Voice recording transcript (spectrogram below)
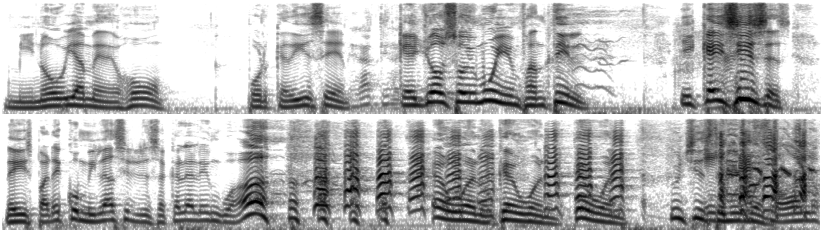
Mi novia me dejó porque dice que yo soy muy infantil. ¿Y qué hiciste? Le disparé con mi láser y le saqué la lengua. ¡Ah! qué bueno, qué bueno, qué bueno. Un chiste muy bueno. solo.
